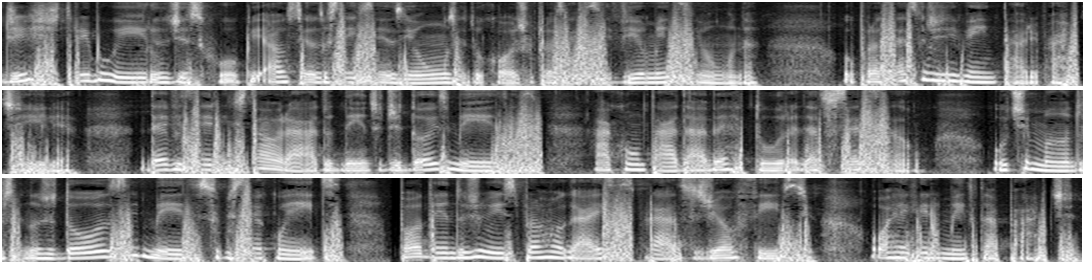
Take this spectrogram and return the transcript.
distribuí-los, desculpe, aos seus 611 do Código de Processo Civil menciona o processo de inventário e partilha deve ser instaurado dentro de dois meses a contar da abertura da sucessão, ultimando-se nos 12 meses subsequentes, podendo o juiz prorrogar esses prazos de ofício ou a requerimento da parte.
